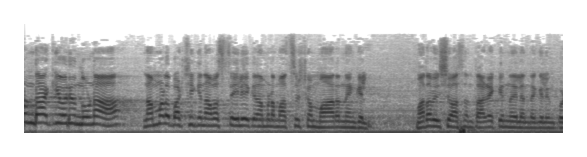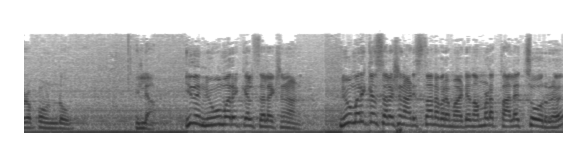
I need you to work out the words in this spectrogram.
ഉണ്ടാക്കിയ ഒരു നുണ നമ്മൾ ഭക്ഷിക്കുന്ന അവസ്ഥയിലേക്ക് നമ്മുടെ മസ്തിഷ്കം മാറുന്നെങ്കിൽ മതവിശ്വാസം തഴയ്ക്കുന്നതിൽ എന്തെങ്കിലും കുഴപ്പമുണ്ടോ? ഇല്ല. ഇത് ന്യൂമറിക്കൽ സെലക്ഷനാണ് ന്യൂമറിക്കൽ സെലക്ഷൻ അടിസ്ഥാനപരമായിട്ട് നമ്മുടെ തലച്ചോറിന്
